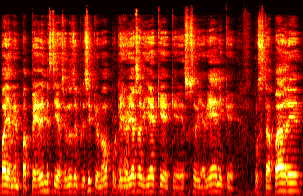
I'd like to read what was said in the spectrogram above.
vaya, me empapé de investigación desde el principio, ¿no? Porque yo ya sabía que, que eso se veía bien y que pues estaba padre,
